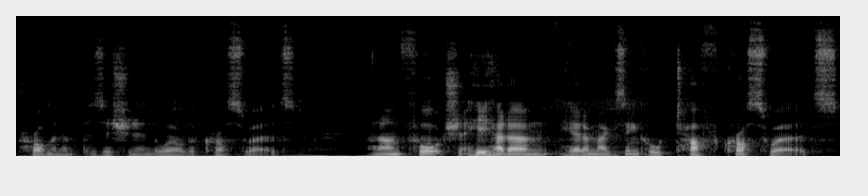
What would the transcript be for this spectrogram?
prominent position in the world of crosswords. And unfortunately, he had um he had a magazine called Tough Crosswords,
